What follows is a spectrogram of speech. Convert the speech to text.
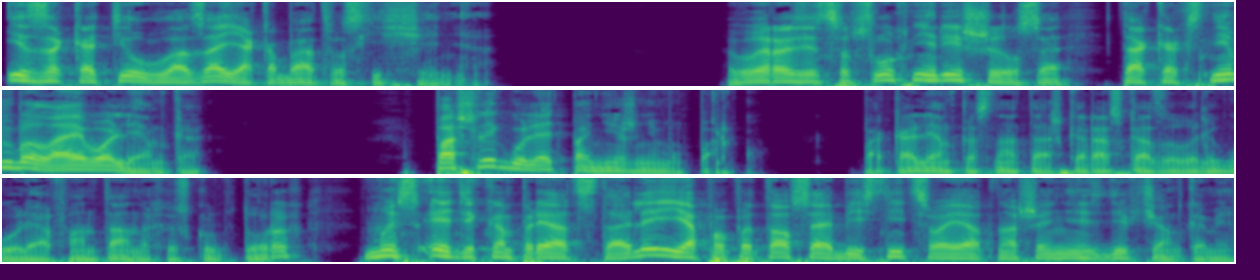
и закатил глаза якобы от восхищения. Выразиться вслух не решился, так как с ним была его Ленка. Пошли гулять по Нижнему парку. Пока Ленка с Наташкой рассказывали Гуле о фонтанах и скульптурах, мы с Эдиком приотстали, и я попытался объяснить свои отношения с девчонками.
